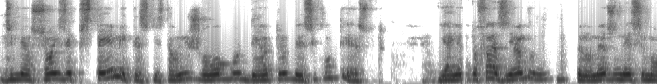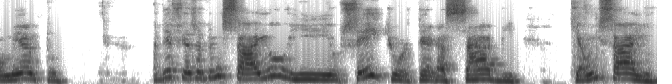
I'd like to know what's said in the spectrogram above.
dimensões epistêmicas que estão em jogo dentro desse contexto. E aí eu estou fazendo, pelo menos nesse momento, a defesa do ensaio, e eu sei que o Ortega sabe que é um ensaio,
